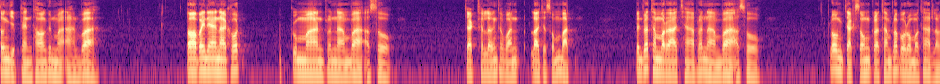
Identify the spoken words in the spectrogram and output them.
ทรงหยิบแผ่นทองขึ้นมาอ่านว่า ต่อไปในอนาคต กุมารพระนามว่าอโศก จากเถลิงถวันราชสมบัติ เป็นพระธรรมราชาพระนามว่าอโศกพระองค์จักทรงกระทำพระบรมธาตุเหล่า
